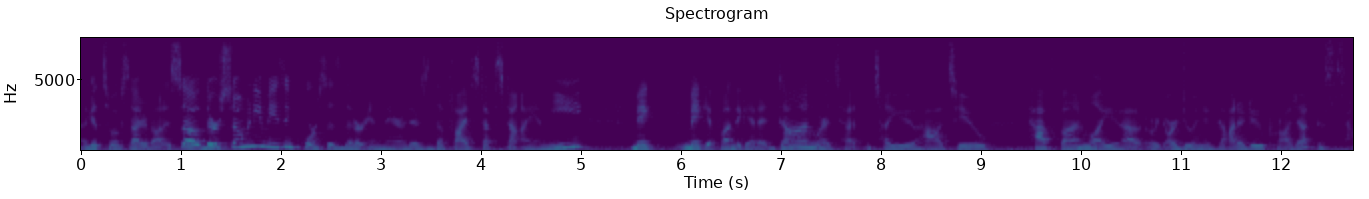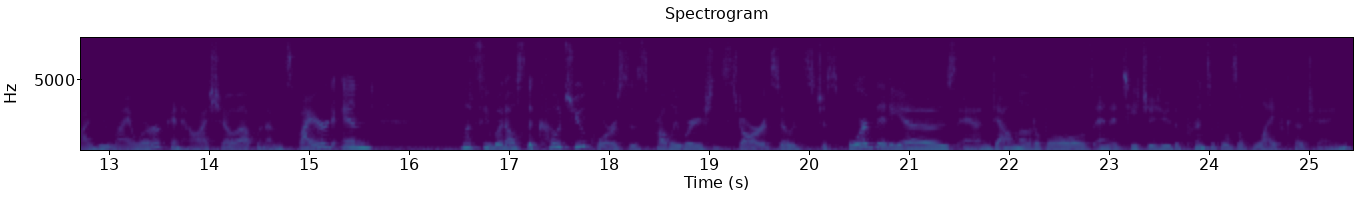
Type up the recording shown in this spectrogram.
I get so excited about it. So there's so many amazing courses that are in there. There's the five steps to IME, make make it fun to get it done, where I t- tell you how to have fun while you have are doing a gotta do project. This is how I do my work and how I show up when I'm inspired. And let's see what else. The Coach You course is probably where you should start. So it's just four videos and downloadables, and it teaches you the principles of life coaching.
